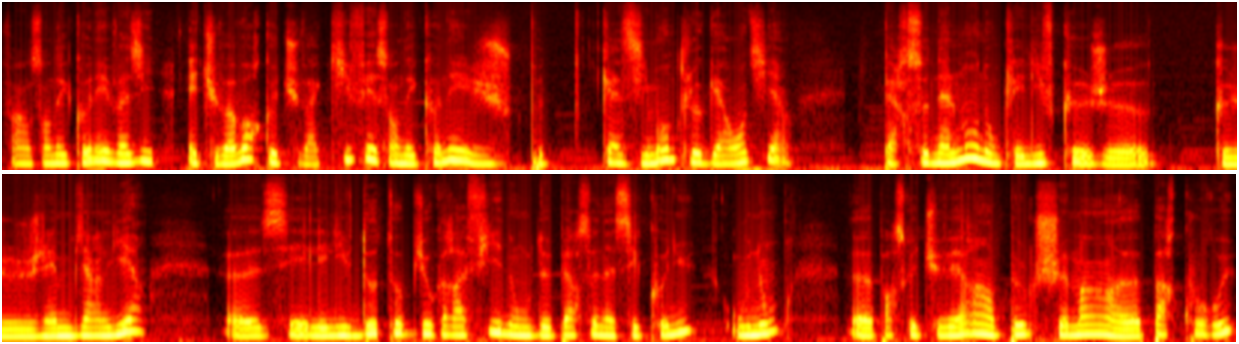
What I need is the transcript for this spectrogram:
Enfin, sans déconner, vas-y. Et tu vas voir que tu vas kiffer sans déconner, je peux quasiment te le garantir. Personnellement, donc les livres que je que j'aime bien lire, euh, c'est les livres d'autobiographie donc de personnes assez connues ou non, euh, parce que tu verras un peu le chemin parcouru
